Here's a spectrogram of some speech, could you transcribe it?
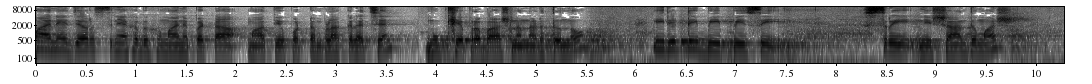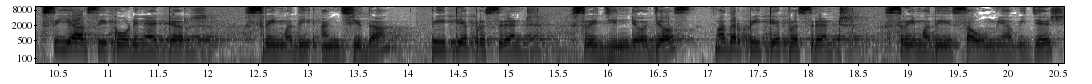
മാനേജർ സ്നേഹ ബഹുമാനപ്പെട്ട മാത്യു പൊട്ടംപ്ലാക്കൽ അച്ഛൻ മുഖ്യ പ്രഭാഷണം നടത്തുന്നു. Iritty B P C Shri Nishanth മാഷ് C R C coordinator Shrimati Anjitha P T A president Shri Jindo Jose mother P T president Shrimati Soumya Vijesh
